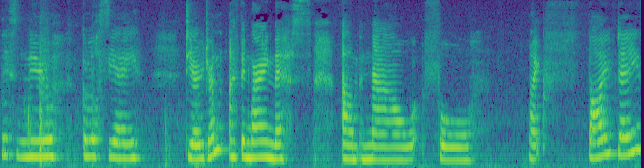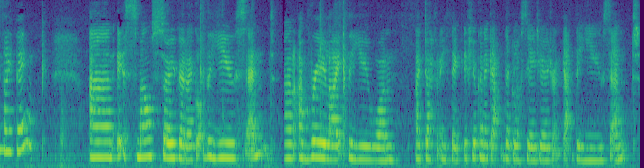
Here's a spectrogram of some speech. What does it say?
this new Glossier deodorant. I've been wearing this um, now for like five days I think and it smells so good. I got the U scent and I really like the U one. I definitely think if you're going to get the Glossier deodorant, get the U scent.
